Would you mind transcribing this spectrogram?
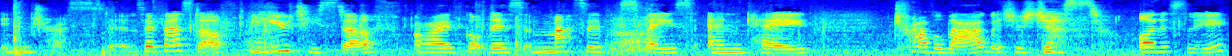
interesting. So first off beauty stuff. I've got this massive space NK travel bag which is just honestly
